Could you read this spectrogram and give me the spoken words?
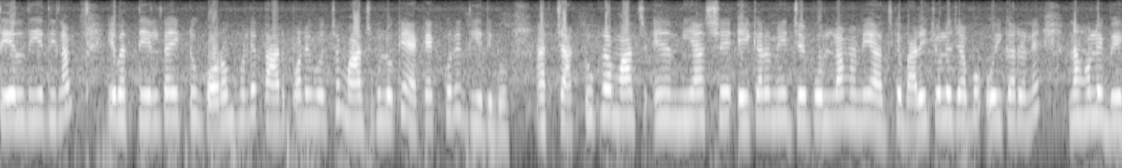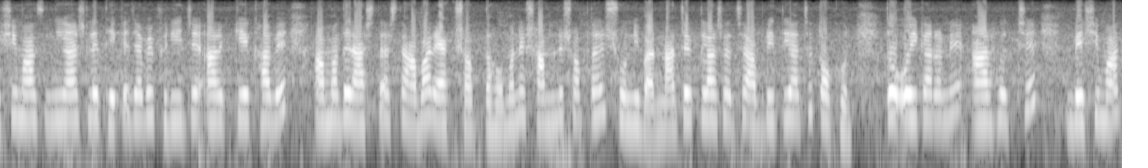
তেল দিয়ে দিলাম। এবার তেলটা একটু গরম হলে তারপরে হচ্ছে মাছগুলোকে এক এক করে দিয়ে দিব। আর চার টুকরা মাছ নিয়ে আসে, এই কারণে যে বললাম আমি আজকে বাড়ি চলে যাব, ওই কারণে না হলে বেশি মাছ নিয়ে আসলে থেকে যাবে ফ্রিজে আর কে খাবে? আমাদের আস্তে আস্তে আবার এক সপ্তাহ মানে সামনের সপ্তাহে শনিবার। নাচের ক্লাস আছে, আবৃত্তি আছে তখন। তো ওই কারণে আর হচ্ছে বেশি মাছ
